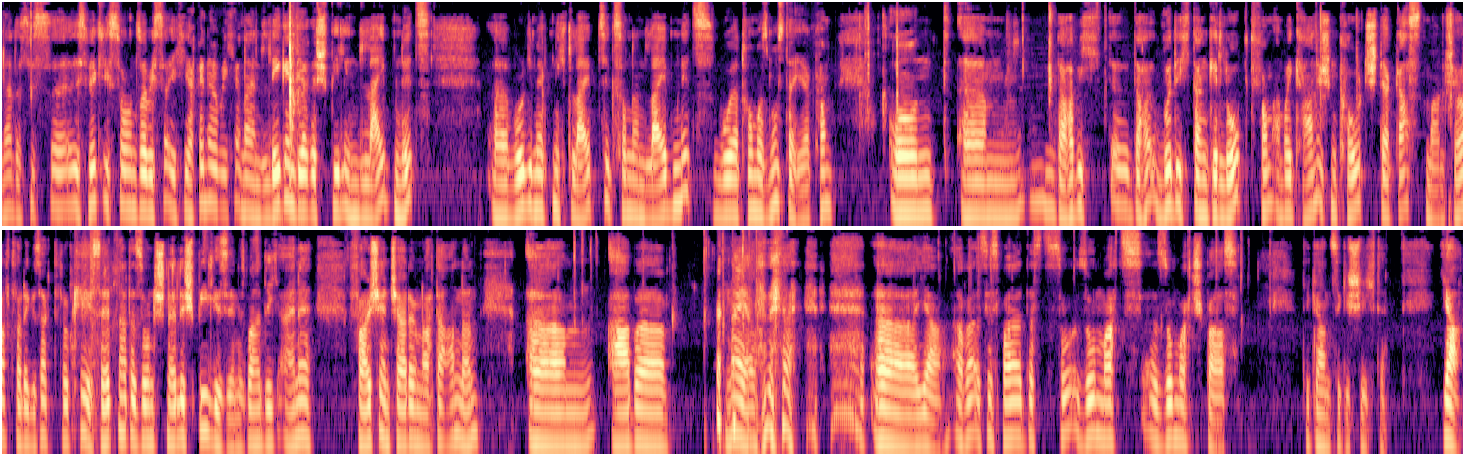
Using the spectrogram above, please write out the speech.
na, das ist, äh, ist wirklich so. Und so habe ich ich erinnere mich an ein legendäres Spiel in Leibniz. Äh, wohlgemerkt nicht Leipzig, sondern Leibniz, wo ja Thomas Muster herkommt. Und ähm, da, habe ich, äh, da wurde ich dann gelobt vom amerikanischen Coach der Gastmannschaft, weil er gesagt hat, okay, selten hat er so ein schnelles Spiel gesehen. Es war natürlich eine falsche Entscheidung nach der anderen. Ähm, aber naja, äh, ja, aber es war das so, so macht's, so macht Spaß, die ganze Geschichte. Ja,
